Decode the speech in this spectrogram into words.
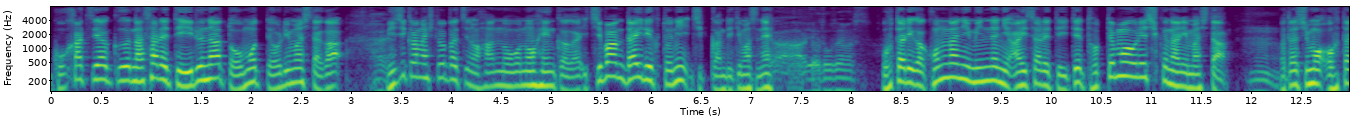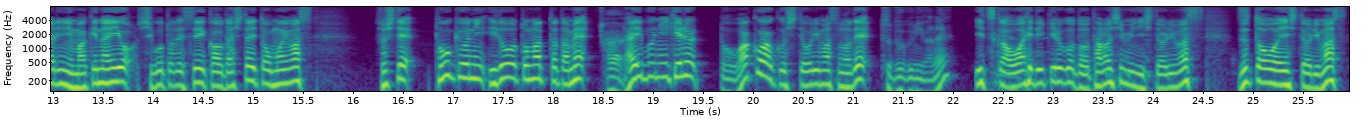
ご活躍なされているなと思っておりましたが、はい身近な人たちの反応の変化が一番ダイレクトに実感できますね。ありがとうございます。お二人がこんなにみんなに愛されていてとっても嬉しくなりました。うん。私もお二人に負けないよう仕事で成果を出したいと思います。そして東京に移動となったため、はいライブに行けるとワクワクしておりますので、粒組がね。いつかお会いできることを楽しみにしております。ずっと応援しております。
